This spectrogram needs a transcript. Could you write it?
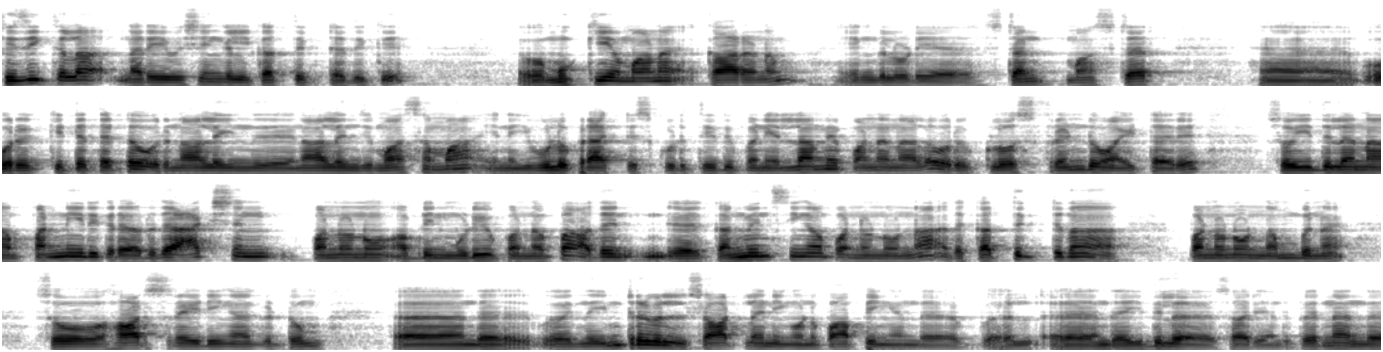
ஃபிசிக்கலாக நிறைய விஷயங்கள் கற்றுக்கிட்டதுக்கு முக்கியமான காரணம் எங்களுடைய ஸ்டண்ட் மாஸ்டர் ஒரு கிட்டத்தட்ட ஒரு நாலஞ்சு நாலஞ்சு மாதமாக என்னை இவ்வளோ ப்ராக்டிஸ் கொடுத்து இது பண்ணி எல்லாமே பண்ணனால ஒரு க்ளோஸ் ஃப்ரெண்டும் ஆகிட்டார் ஸோ இதில் நான் பண்ணியிருக்கிற ஒரு ஆக்ஷன் பண்ணணும் அப்படின்னு முடிவு பண்ணப்போ அதை கன்வின்சிங்காக பண்ணணுன்னா அதை கற்றுக்கிட்டு தான் பண்ணணும்னு நம்பினேன். ஸோ ஹார்ஸ் ரைடிங் ஆகட்டும் அந்த இந்த இன்டர்வல் ஷாட்டில் நீங்கள் ஒன்று பார்ப்பீங்க அந்த அந்த இதில் சாரி அந்த பேர்னா அந்த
